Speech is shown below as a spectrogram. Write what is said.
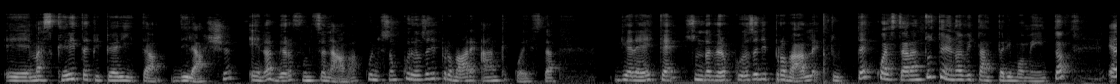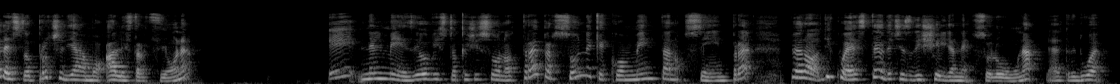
eh, mascherita piperita di Lush e davvero funzionava. Quindi sono curiosa di provare anche questa. Direi che sono davvero curiosa di provarle tutte. Queste erano tutte le novità per il momento e adesso procediamo all'estrazione e nel mese ho visto che ci sono tre persone che commentano sempre però di queste ho deciso di sceglierne solo una le altre due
